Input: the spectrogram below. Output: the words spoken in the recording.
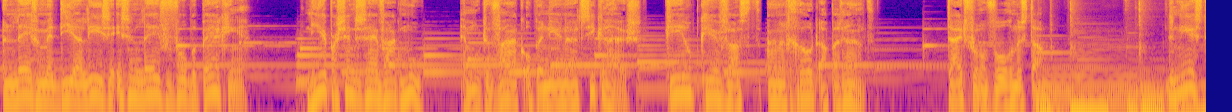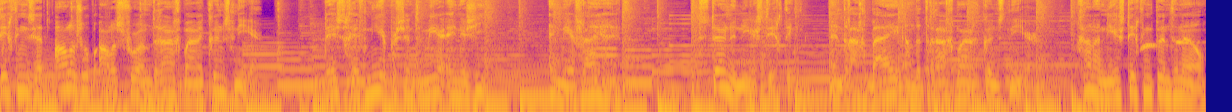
een leven met dialyse is een leven vol beperkingen. Nierpatiënten zijn vaak moe en moeten vaak op en neer naar het ziekenhuis. Keer op keer vast aan een groot apparaat. Tijd voor een volgende stap. De Nierstichting zet alles op alles voor een draagbare kunstnier. Deze geeft nierpatiënten meer energie en meer vrijheid. Steun de Nierstichting en draag bij aan de draagbare kunstnier. Ga naar nierstichting.nl.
